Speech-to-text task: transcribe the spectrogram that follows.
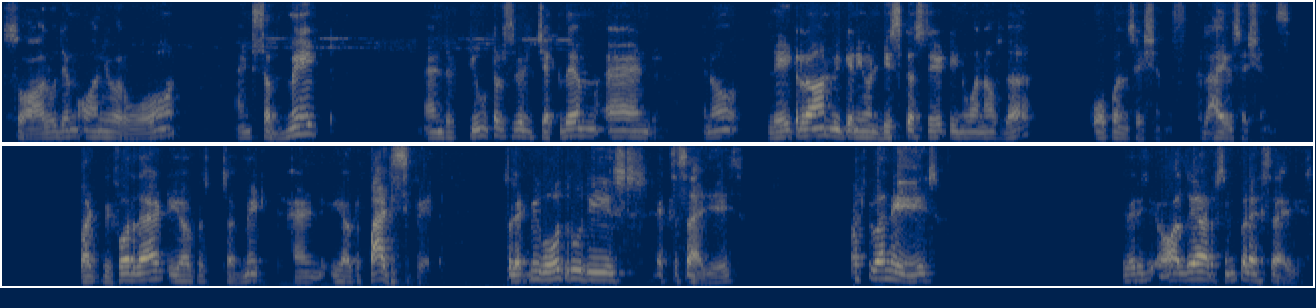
solve them on your own and submit and the tutors will check them and you know later on we can even discuss it in one of the open sessions live sessions. But before that you have to submit and you have to participate. So let me go through these exercises. First one is very all they are simple exercises.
